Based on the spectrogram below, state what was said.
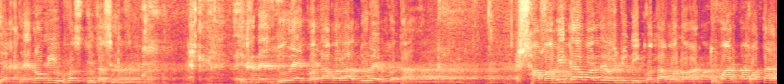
যেখানে নবী উপস্থিত আছেন, এখানে দূরে কথা বলা দূরের কথা। স্বাভাবিক আওয়াজেও যদি কথা বলো, আর তোমার কথার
